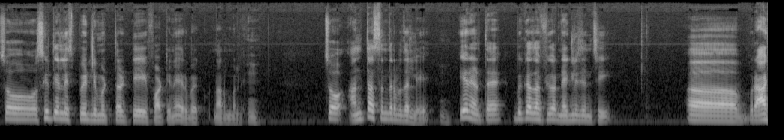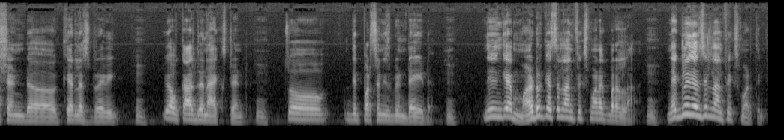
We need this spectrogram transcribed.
ಸೊ ಸಿಟಿಯಲ್ಲಿ ಸ್ಪೀಡ್ ಲಿಮಿಟ್ ತರ್ಟಿ ಫಾರ್ಟಿನೇ ಇರಬೇಕು ನಾರ್ಮಲಿ ಸೊ ಅಂಥ ಸಂದರ್ಭದಲ್ಲಿ ಏನು ಹೇಳ್ತೆ? Because of your negligency rash and careless driving you have caused an accident so the person is been died ನಿಮಗೆ ಮರ್ಡ್ರ್ ಕೇಸಲ್ಲಿ ನಾನು ಫಿಕ್ಸ್ ಮಾಡೋಕ್ಕೆ ಬರಲ್ಲ. ನೆಗ್ಲಿಜೆನ್ಸಿಲಿ ನಾನು ಫಿಕ್ಸ್ ಮಾಡ್ತೀನಿ.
